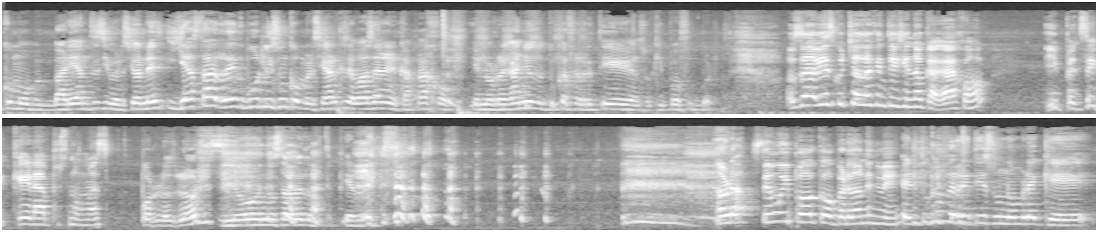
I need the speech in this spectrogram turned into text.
como variantes y versiones y ya está, Red Bull hizo un comercial que se basa en el cagajo y en los regaños de Tuca Ferretti a su equipo de fútbol. O sea, había escuchado a gente diciendo cagajo y pensé que era pues nomás por los lores. No, no sabes lo que te pierdes. Ahora, Sé muy poco, perdónenme. El Tuca Ferretti es un hombre que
